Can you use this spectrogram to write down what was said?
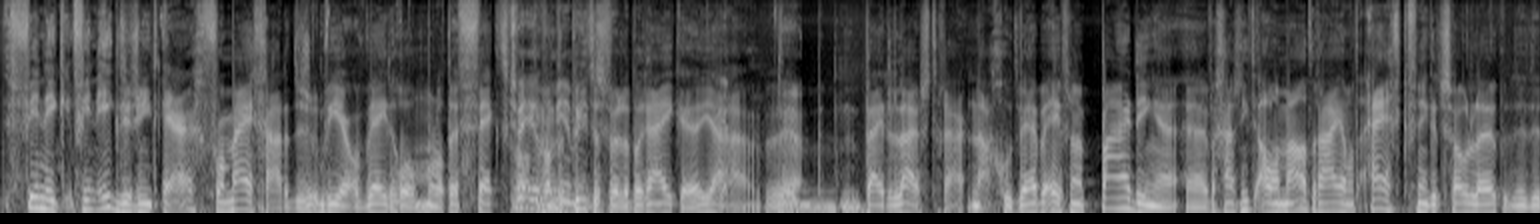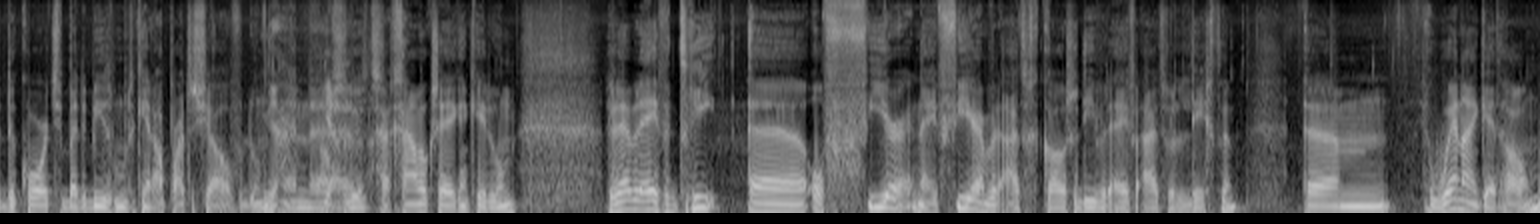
vind ik, vind ik dus niet erg. Voor mij gaat het dus weer wederom om dat effect Twee wat, of wat de Beatles willen bereiken. Ja, Ja. bij de luisteraar. Nou goed, we hebben even een paar dingen. eh, we gaan ze niet allemaal draaien, want eigenlijk vind ik het zo leuk. De, de, de koortjes bij de Beatles moet ik een aparte show over doen. Ja, en eh, absoluut. dat gaan we ook zeker een keer doen. Dus we hebben er even drie eh, of vier, nee vier hebben we er uitgekozen die we er even uit willen lichten. Ehm, When I Get Home.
